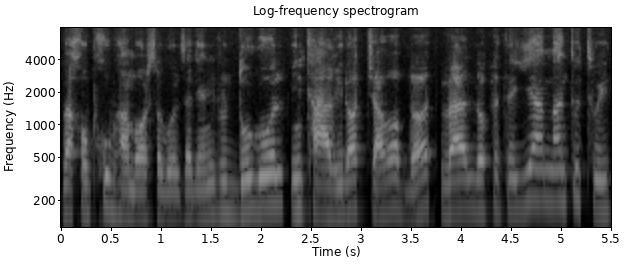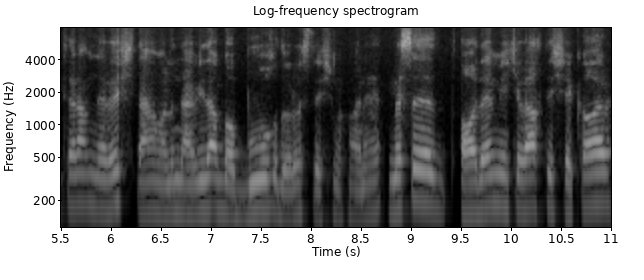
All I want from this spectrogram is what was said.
و خب خوب هم بارسا گل زد. یعنی رو دو گل این تغییرات جواب داد. و لوپتگی هم من تو توییترم نوشتم حالا نویدم با بوغ درستش می‌کنه. مثل آدمیه که وقتی شکار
